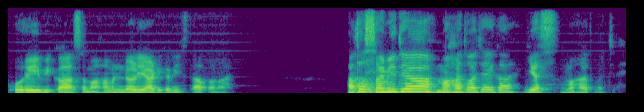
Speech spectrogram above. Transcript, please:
खोरे विकास महामंडळ या ठिकाणी स्थापन आहे. आता समित्या महत्त्वाच्या आहे का? येस महत्त्वाच्या आहे.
